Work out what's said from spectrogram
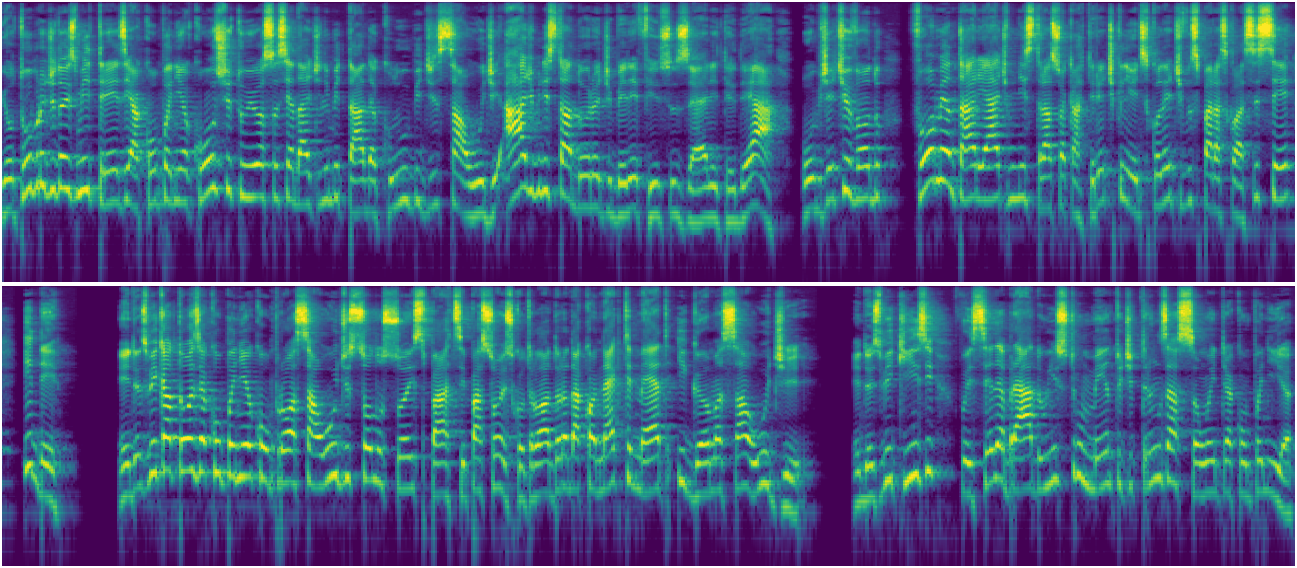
Em outubro de 2013, a companhia constituiu a Sociedade Limitada Clube de Saúde Administradora de Benefícios LTDA, objetivando fomentar e administrar sua carteira de clientes coletivos para as classes C e D. Em 2014, a companhia comprou a Saúde Soluções Participações, controladora da Connect Med e Gama Saúde. Em 2015, foi celebrado o instrumento de transação entre a companhia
